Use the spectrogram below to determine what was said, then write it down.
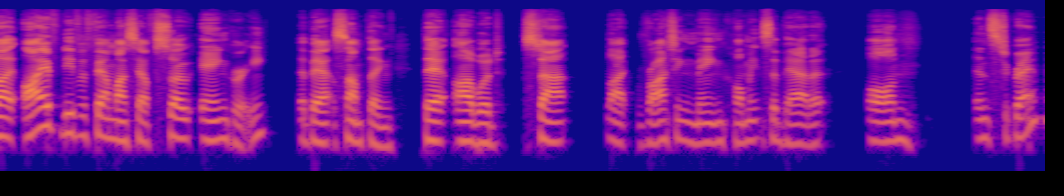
Like I've never found myself so angry about something that I would start like writing mean comments about it on Instagram.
